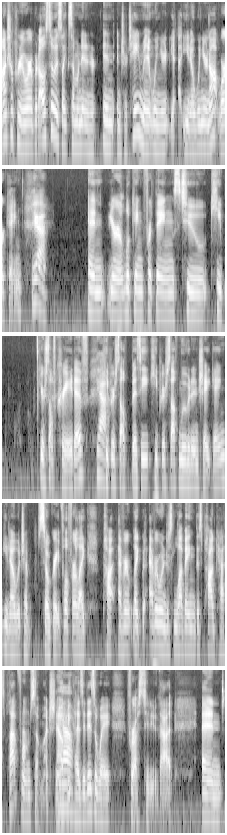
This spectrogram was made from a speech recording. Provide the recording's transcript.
entrepreneur but also as like someone in, in entertainment when you're you know when you're not working Yeah. and you're looking for things to keep yourself creative Yeah. keep yourself busy keep yourself moving and shaking you know which i'm so grateful for like pot ever like everyone just loving this podcast platform so much now Yeah. because it is a way for us to do that and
